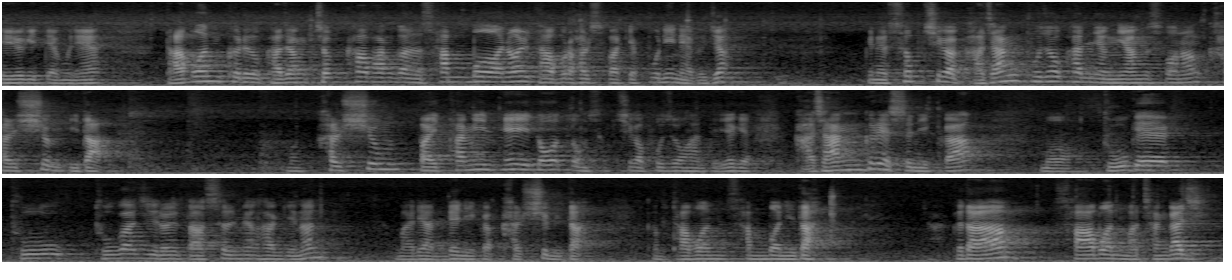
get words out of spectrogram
자, 개요이기 때문에 답은 그래도 가장 적합한 건 3번을 답으로 할 수밖에 뿐이네. 그죠? 근데 섭취가 가장 부족한 영양소는 칼슘이다. 뭐 칼슘, 바이타민 A도 좀 섭취가 부족한데 여기 가장 그랬으니까 뭐 두 개, 두, 두 가지를 다 설명하기는 말이 안 되니까 칼슘이다. 그럼 답은 3번이다. 그 다음 4번 마찬가지.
